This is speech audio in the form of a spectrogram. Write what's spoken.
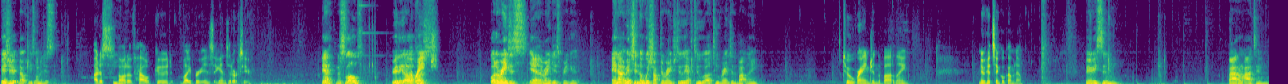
Fissure? Nope, he's gonna just. I just Hmm. thought of how good Viper is against the Darkseer. Yeah, the slows. Really, uh, The range. Well, the range is yeah, the range is pretty good. And not to mention the Witch Doctor range too. They have two uh, two range in the bot lane. Two range in the bot lane. New hit single coming out. Very soon. Buy it on iTunes.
